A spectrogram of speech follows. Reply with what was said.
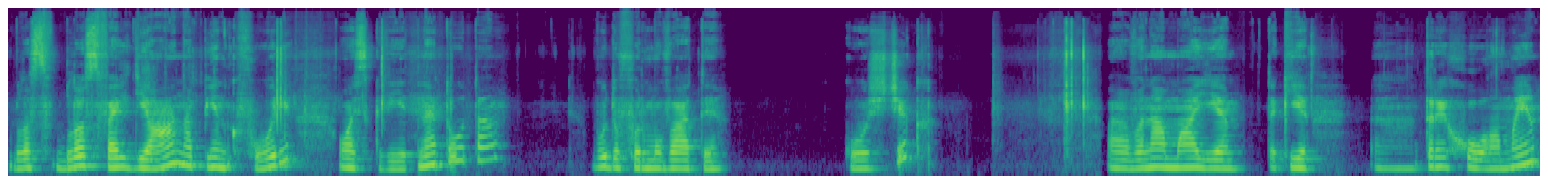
Блос- Блосфельдіана Pink Fury. Ось квітне тут. буду формувати кущик. Е, Вона має такі е, трихоми,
